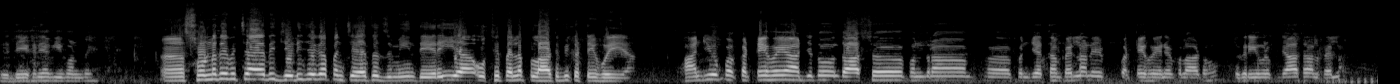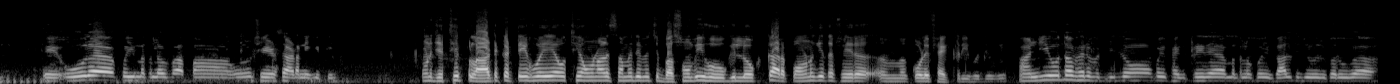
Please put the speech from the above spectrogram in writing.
ਤੇ ਦੇਖਦੇ ਆ ਕੀ ਬਣਦਾ ਅਹ ਸੁਣਨ ਦੇ ਵਿੱਚ ਆਇਆ ਵੀ ਜਿਹੜੀ ਜਗ੍ਹਾ ਪੰਚਾਇਤ ਜ਼ਮੀਨ ਦੇ ਰਹੀ ਆ ਉੱਥੇ ਪਹਿਲਾਂ ਪਲਾਟ ਵੀ ਕੱਟੇ ਹੋਏ ਆ। ਹਾਂਜੀ ਉਹ ਪ- ਕੱਟੇ ਹੋਏ ਆ, ਅੱਜ ਤੋਂ 10 15 ਅ, ਪੰਚਾਇਤਾਂ ਪਹਿਲਾਂ ਦੇ ਕੱਟੇ ਹੋਏ ਨੇ ਪਲਾਟ ਉਹ ਤਕਰੀਬਨ 50 ਸਾਲ ਪਹਿਲਾਂ। ਤੇ ਉਹਦਾ ਕੋਈ ਮਤਲਬ ਆਪਾਂ ਉਹ ਛੇੜਛਾੜ ਨਹੀਂ ਕੀਤੀ। ਹੁਣ ਜਿੱਥੇ ਪਲਾਟ ਕੱਟੇ ਹੋਏ ਆ ਉੱਥੇ ਆਉਣ ਵਾਲੇ ਸਮੇਂ ਦੇ ਵਿੱਚ ਬੱਸੋਂ ਵੀ ਹੋਊਗੀ ਲੋਕ ਘਰ ਪਾਉਣਗੇ ਤਾਂ ਫਿਰ ਅਮ, ਕੋਲੇ ਫੈਕਟਰੀ ਹੋ ਜਾਊਗੀ। ਹਾਂਜੀ ਉਹ ਤਾਂ ਫਿਰ ਜਦੋਂ ਕੋਈ ਫੈਕਟਰੀ ਦਾ ਮਤਲਬ ਕੋਈ ਗਲਤ ਯੂਜ਼ ਕਰੂਗਾ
